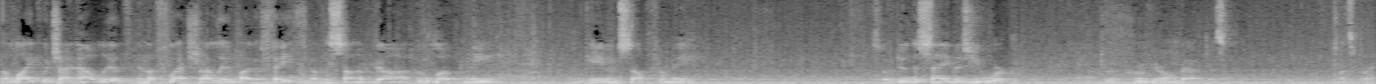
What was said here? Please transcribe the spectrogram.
The life which I now live in the flesh, I live by the faith of the Son of God who loved me and gave himself for me. So do the same as you work to improve your own baptism. Let's pray.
